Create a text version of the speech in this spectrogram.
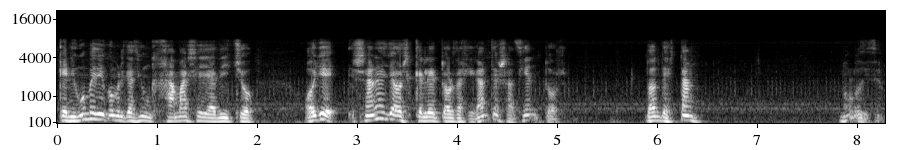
Que ningún medio de comunicación jamás haya dicho, oye, se han hallado esqueletos de gigantes a cientos. ¿Dónde están? No lo dicen.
